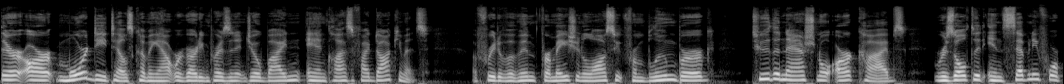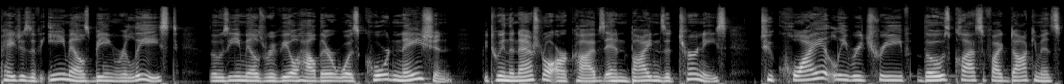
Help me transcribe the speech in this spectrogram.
There are more details coming out regarding President Joe Biden and classified documents. A Freedom of Information lawsuit from Bloomberg to the National Archives resulted in 74 pages of emails being released. Those emails reveal how there was coordination between the National Archives and Biden's attorneys to quietly retrieve those classified documents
